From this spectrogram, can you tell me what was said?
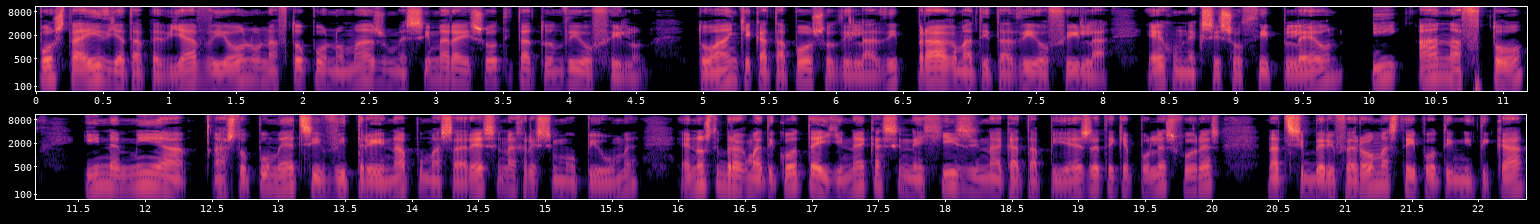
πώς τα ίδια τα παιδιά βιώνουν αυτό που ονομάζουμε σήμερα ισότητα των δύο φύλων. Το αν και κατά πόσο δηλαδή πράγματι τα δύο φύλλα έχουν εξισωθεί πλέον ή αν αυτό είναι μία, ας το πούμε έτσι, βιτρίνα που μας αρέσει να χρησιμοποιούμε, ενώ στην πραγματικότητα η γυναίκα συνεχίζει να καταπιέζεται και πολλές φορές να τη συμπεριφερόμαστε υποτιμητικά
